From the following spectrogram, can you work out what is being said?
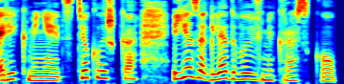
Рик меняет стеклышко, и я заглядываю в микроскоп.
